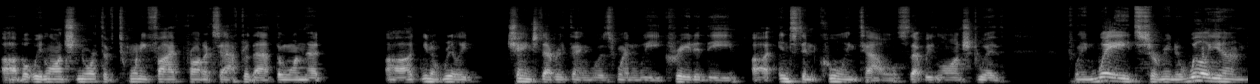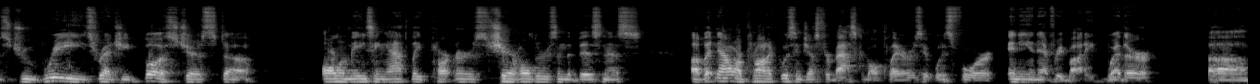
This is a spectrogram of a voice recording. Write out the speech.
Uh, but we launched north of 25 products after that. The one that uh, you know really changed everything was when we created the uh, instant cooling towels that we launched with Dwyane Wade, Serena Williams, Drew Brees, Reggie Bush, just uh, all amazing athlete partners, shareholders in the business. Uh, but now our product wasn't just for basketball players; it was for any and everybody, whether uh,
